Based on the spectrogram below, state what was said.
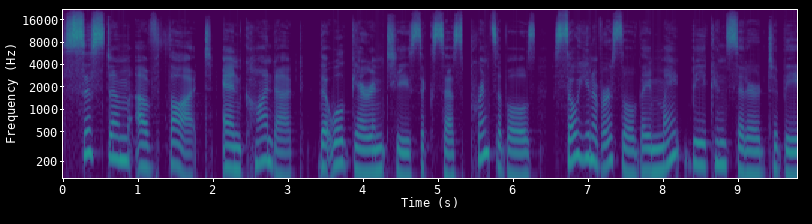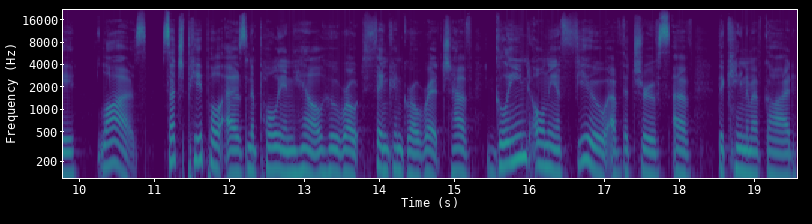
system of thought and conduct that will guarantee success principles so universal they might be considered to be laws. Such people as Napoleon Hill, who wrote Think and Grow Rich, have gleaned only a few of the truths of the kingdom of God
